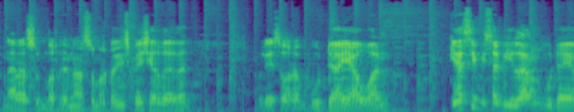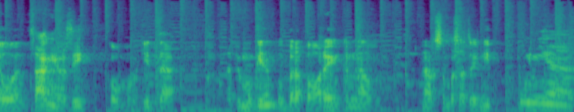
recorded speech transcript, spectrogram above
narasumber dan narasumber kali ini spesial banget. Beliau seorang budayawan. Kita sih bisa bilang budayawan sangir sih kompor kita tapi mungkin beberapa orang yang kenal narasumber satu ini punya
